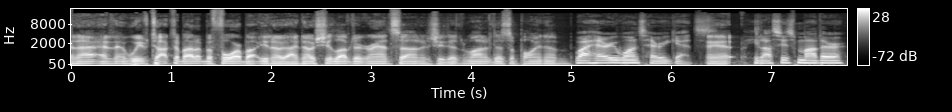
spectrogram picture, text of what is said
And I and we've talked about it before. But you know, I know she loved her grandson and she didn't want to disappoint him. what Harry wants, Harry gets. And He lost his mother.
